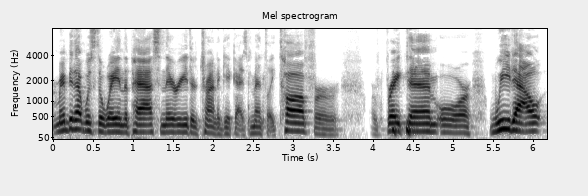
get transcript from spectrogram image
maybe that was the way in the past, and they were either trying to get guys mentally tough or or break them or weed out,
